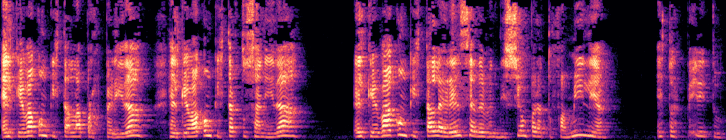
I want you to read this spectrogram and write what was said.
el que va a conquistar la prosperidad, el que va a conquistar tu sanidad, el que va a conquistar la herencia de bendición para tu familia, es tu espíritu.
